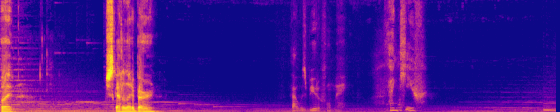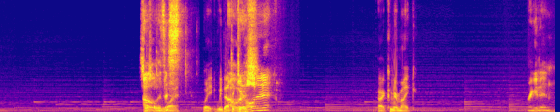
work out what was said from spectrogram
But just gotta let it burn. That was beautiful, May. Thank you. Says Oh, is this- why. Wait, we about Oh, to we're holding it. All right, come here, Mike. Bring it in.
